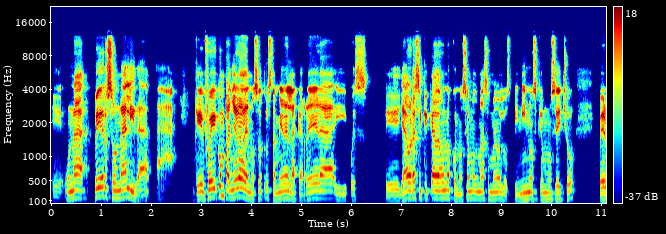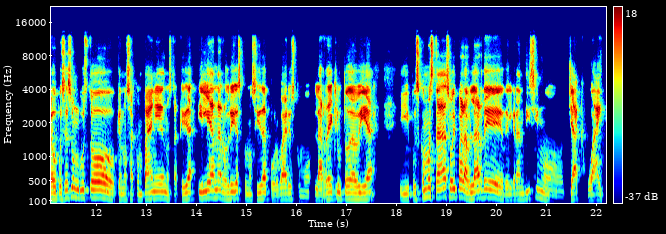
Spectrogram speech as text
eh, una personalidad. Ah, que fue compañera de nosotros también en la carrera y pues eh, ya ahora sí que cada uno conocemos más o menos los pininos que hemos hecho, pero pues es un gusto que nos acompañe nuestra querida Ileana Rodríguez, conocida por varios como la Reclu todavía. Y pues, ¿cómo estás hoy para hablar de, del grandísimo Jack White?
